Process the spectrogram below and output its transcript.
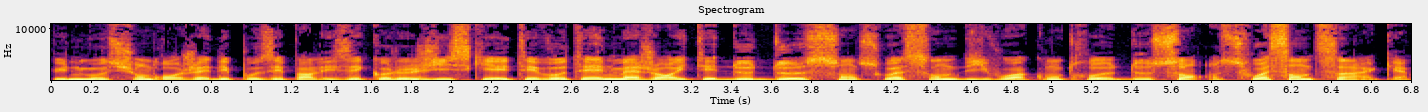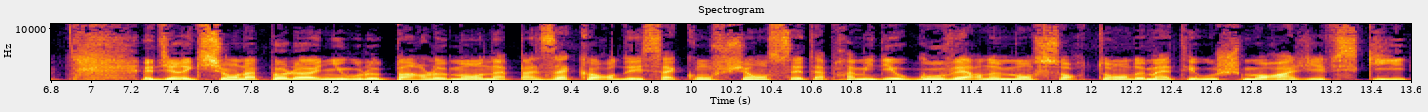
Une motion de rejet déposée par les écologistes qui a été votée à une majorité de 270 voix contre 265. Direction la Pologne où le Parlement n'a pas accordé sa confiance cet après-midi au gouvernement sortant de Mateusz Morawiecki.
